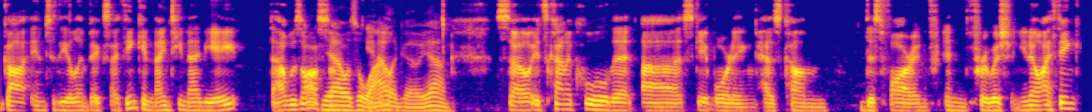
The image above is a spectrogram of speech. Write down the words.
got into the Olympics, I think in 1998, that was awesome. yeah, it was a you while know? ago. Yeah, So it's kind of cool that uh, skateboarding has come this far in, in fruition. You know, I think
